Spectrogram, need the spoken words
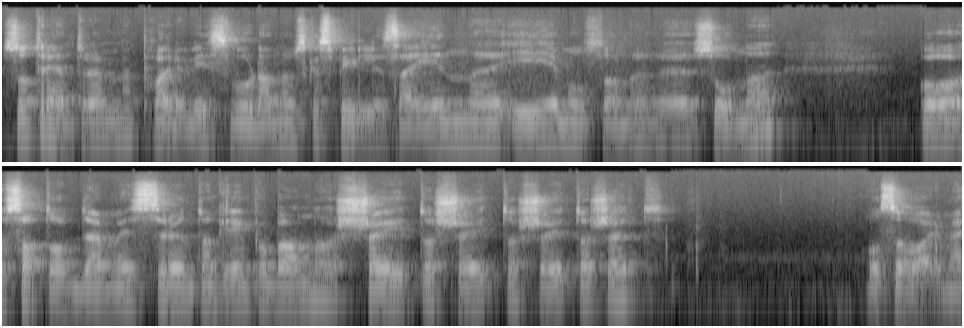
så trente de parvis hvordan de skal spille seg inn eh, i motstanderens sone. Og satte opp dummies rundt omkring på banen og skøyt og skøyt og skøyt og skøyt. Og så var de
